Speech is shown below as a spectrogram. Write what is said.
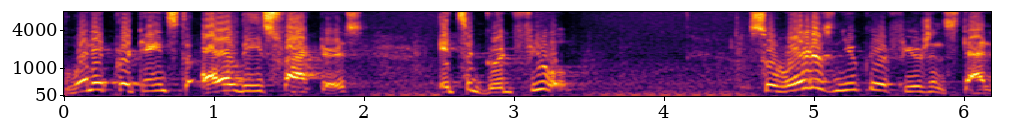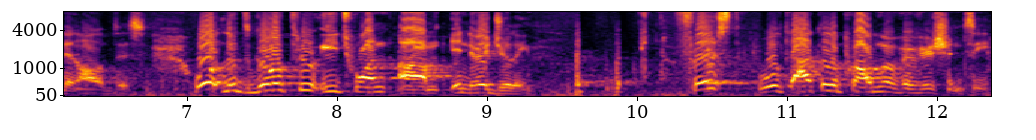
when it pertains to all these factors, it's a good fuel. So where does nuclear fusion stand in all of this? Well, let's go through each one um, individually. First, we'll tackle the problem of efficiency.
